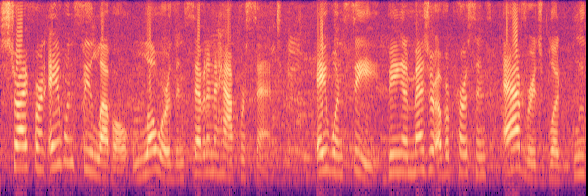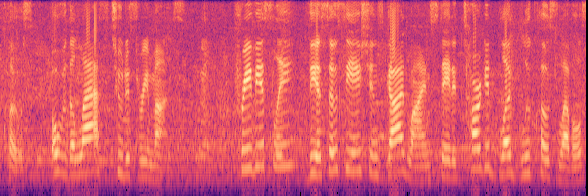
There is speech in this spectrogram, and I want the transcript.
strive for an A1C level lower than 7.5%, A1C being a measure of a person's average blood glucose over the last two to three months. Previously, the association's guidelines stated target blood glucose levels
